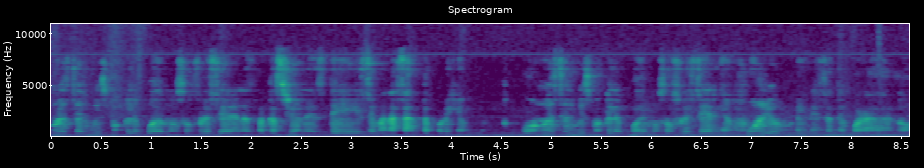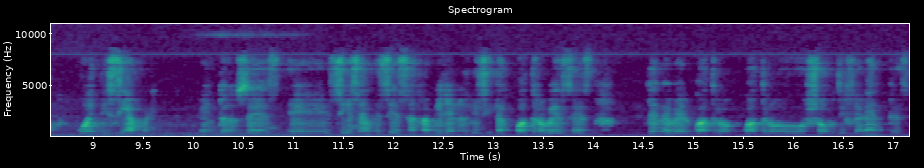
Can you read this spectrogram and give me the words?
no es el mismo que le podemos ofrecer en las vacaciones de Semana Santa, por ejemplo, o no es el mismo que le podemos ofrecer en julio en esta temporada, ¿no? O en diciembre. Entonces, eh, si, esa, si esa familia nos visita cuatro veces, debe haber cuatro, cuatro shows diferentes.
